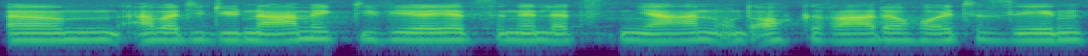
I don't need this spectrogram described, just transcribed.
ähm, aber die Dynamik, die wir jetzt in den letzten Jahren und auch gerade heute sehen,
